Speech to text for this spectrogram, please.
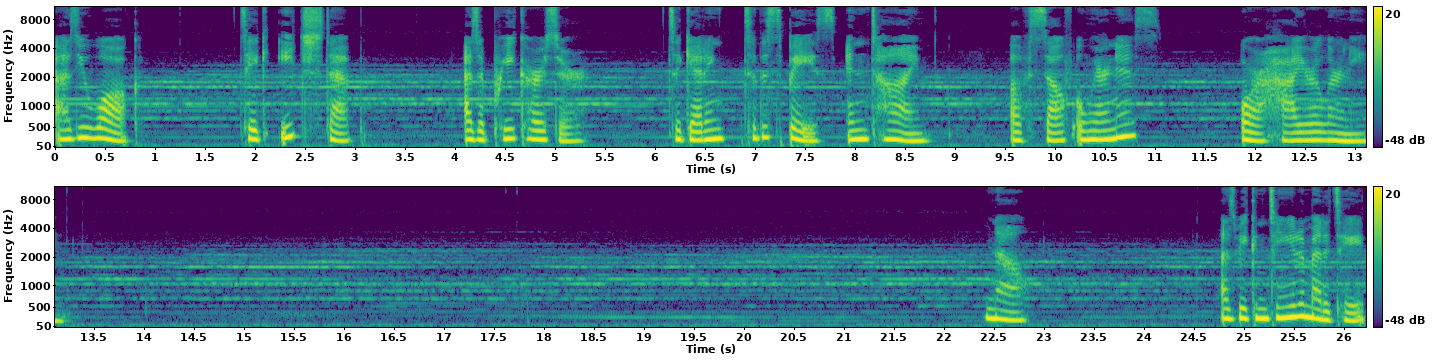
As you walk, take each step as a precursor to getting to the space in time of self awareness or higher learning. Now, as we continue to meditate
